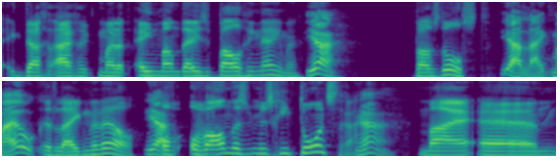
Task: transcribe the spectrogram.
ik dacht eigenlijk maar dat één man deze bal ging nemen. Ja, Bas Dolst. ja, lijkt mij ook. Het lijkt me wel. Ja. Of, of anders misschien Toornstra. Ja. Maar ehm,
